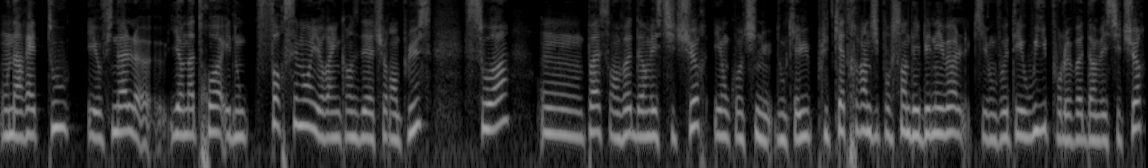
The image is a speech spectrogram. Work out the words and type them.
on arrête tout et au final euh, il y en a trois et donc forcément il y aura une candidature en plus. Soit on passe en vote d'investiture et on continue. Donc il y a eu plus de 90% des bénévoles qui ont voté oui pour le vote d'investiture.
